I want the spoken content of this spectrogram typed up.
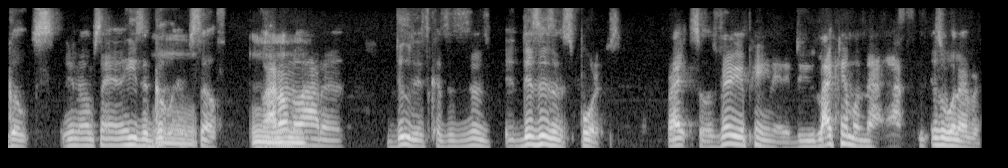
goats. You know what I'm saying? He's a goat Mm. himself. I don't know Mhm. how to do this because this isn't, this isn't sports, right? So it's very opinionated. Do you like him or not? I, it's whatever.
